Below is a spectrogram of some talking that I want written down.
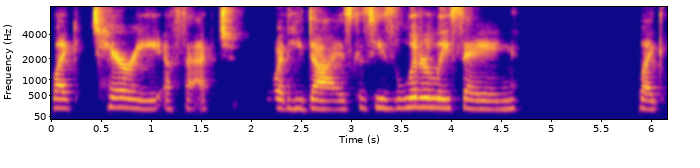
like Terry effect when he dies cuz he's literally saying like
